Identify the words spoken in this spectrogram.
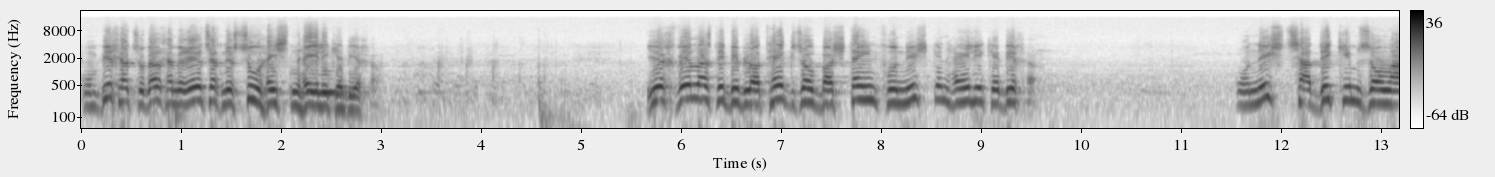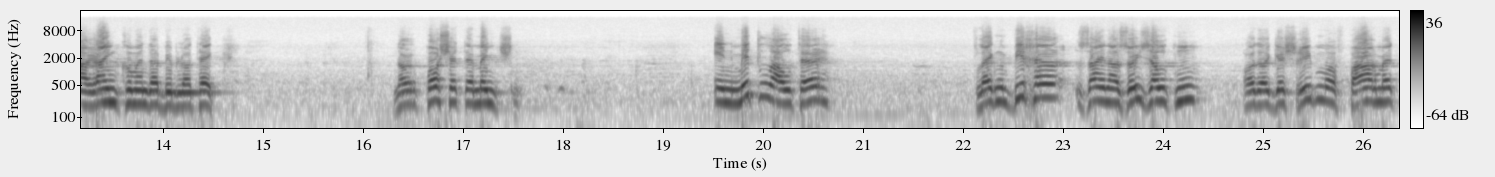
Und Bücher, zu welchem man rührt sich nicht zu, heißen heilige Bücher. Ich will, dass die Bibliothek soll bestehen von nicht kein heilige Bücher. Und nicht Zadikim sollen reinkommen in der Bibliothek. Nur poschete Menschen. In Mittelalter pflegen Bücher seiner so selten oder geschrieben auf Parmet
